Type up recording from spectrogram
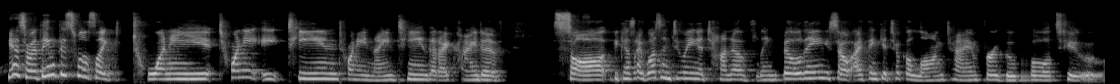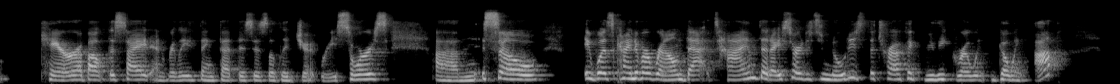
Yeah, so I think this was like 20, 2018, 2019 that I kind of saw because I wasn't doing a ton of link building. So I think it took a long time for Google to care about the site and really think that this is a legit resource. Um, so it was kind of around that time that I started to notice the traffic really growing, going up.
